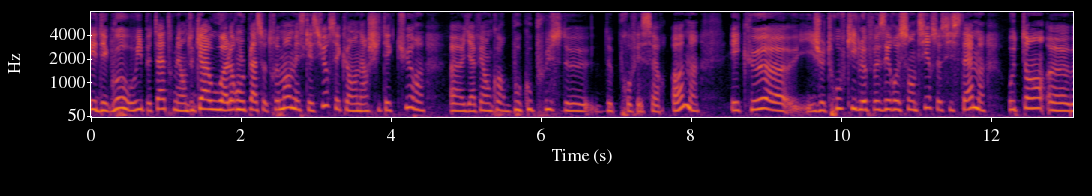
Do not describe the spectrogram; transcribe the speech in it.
et d'ego, oui peut-être, mais en tout cas, ou alors on le place autrement. Mais ce qui est sûr, c'est qu'en architecture, euh, il y avait encore beaucoup plus de, de professeurs hommes et que euh, je trouve qu'ils le faisaient ressentir ce système autant euh,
